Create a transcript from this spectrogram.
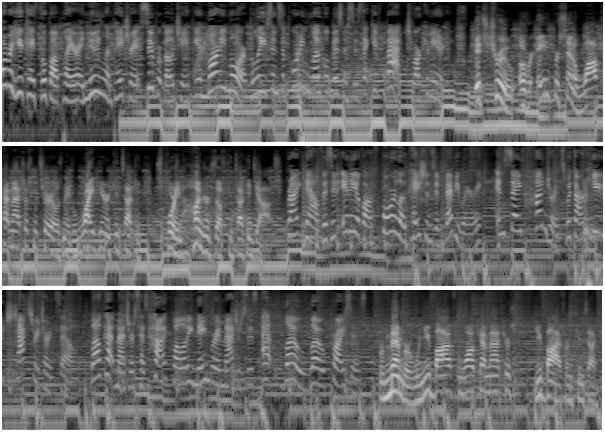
Former UK football player and New England Patriots Super Bowl champion Marty Moore believes in supporting local businesses that give back to our communities. It's true. Over 80% of Wildcat mattress material is made right here in Kentucky, supporting hundreds of Kentucky jobs. Right now, visit any of our four locations in February and save hundreds with our huge tax return sale. Wildcat Mattress has high quality name brand mattresses at low, low prices. Remember, when you buy from Wildcat Mattress, you buy from Kentucky.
